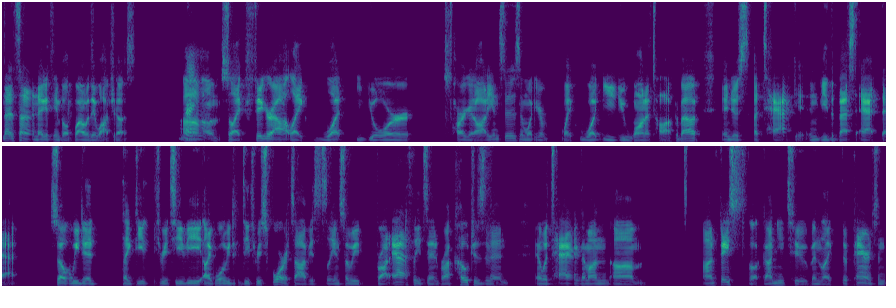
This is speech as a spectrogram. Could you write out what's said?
that's not a negative thing but why would they watch us? Right. um so like figure out like what your target audience is and what you're like what you, you want to talk about and just attack it and be the best at that. So we did like D3 TV, like well, we did D3 sports, obviously. And so we brought athletes in, brought coaches in, and would tag them on um on Facebook, on YouTube, and like their parents and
